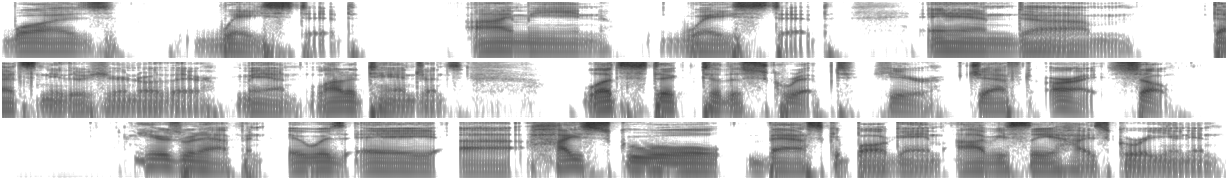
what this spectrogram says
was wasted. I mean, wasted. And um, that's neither here nor there. Man, a lot of tangents. Let's stick to the script here, Jeff. All right, so here's what happened. It was a uh, high school basketball game. Obviously, high school reunion.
